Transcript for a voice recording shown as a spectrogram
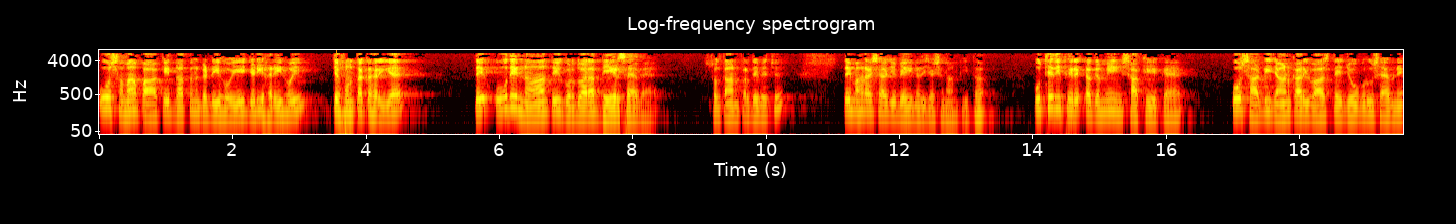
ਉਹ ਸਮਾਂ ਪਾ ਕੇ ਦਾਤਨ ਗੱਡੀ ਹੋਈ, ਜਿਹੜੀ ਹਰੀ ਹੋਈ, ਤੇ ਹੁਣ ਤੱਕ ਹਰੀ ਹੈ ਤੇ ਉਹਦੇ ਨਾਂ ਤੇ ਗੁਰਦੁਆਰਾ ਬੇਰ ਸਾਹਿਬ ਹੈ, ਸੁਲਤਾਨਪੁਰ ਦੇ ਵਿੱਚ। ਤੇ ਮਹਾਰਾਜ ਸਾਹਿਬ ਜੀ ਬੇਈ ਨਦੀ 'ਚ ਇਸ਼ਨਾਨ ਕੀਤਾ। ਉੱਥੇ ਦੀ ਫਿਰ ਅਗੰਮੀ ਸਾਖੀ ਇੱਕ ਹੈ। ਉਹ ਸਾਡੀ ਜਾਣਕਾਰੀ ਵਾਸਤੇ ਜੋ ਗੁਰੂ ਸਾਹਿਬ ਨੇ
